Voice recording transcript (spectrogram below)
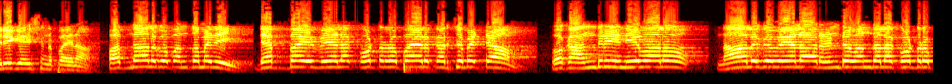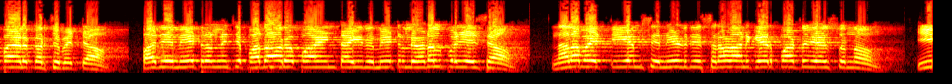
ఇరిగేషన్ పైన పద్నాలుగు పంతొమ్మిది డెబ్బై వేల కోట్ల రూపాయలు ఖర్చు పెట్టాం. ఒక అంద్రి నీవాలో నాలుగు వేల రెండు వందల కోట్ల రూపాయలు ఖర్చు పెట్టాం. పది మీటర్ల నుంచి పదహారు పాయింట్ ఐదు మీటర్లు వెడల్పు చేశాం. నలభై టీఎంసీ నీళ్ళు తీసుకురావడానికి ఏర్పాట్లు చేస్తున్నాం. ఈ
